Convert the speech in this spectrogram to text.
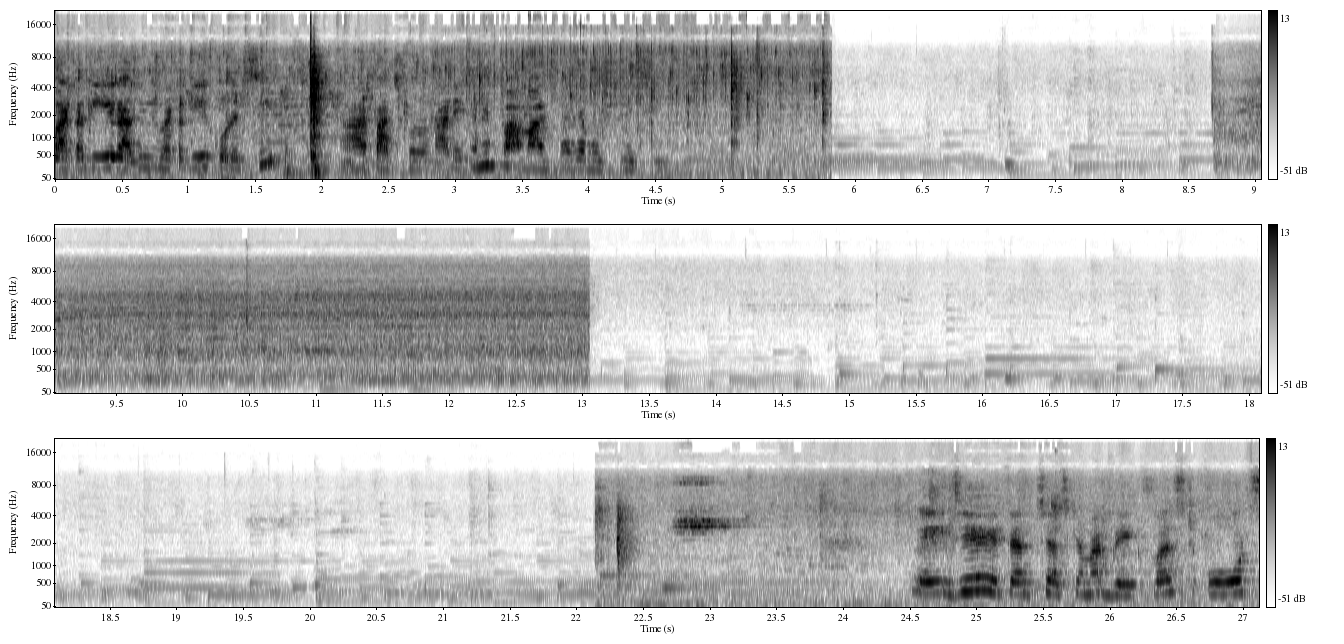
বাটা দিয়ে, রাঁধুনি বাটা দিয়ে করেছি, আর পাঁচফোড়ন আর এখানে পা মাছ ভাজা বসিয়েছি। এই যে, এটা হচ্ছে আজকে আমার ব্রেকফাস্ট ওটস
